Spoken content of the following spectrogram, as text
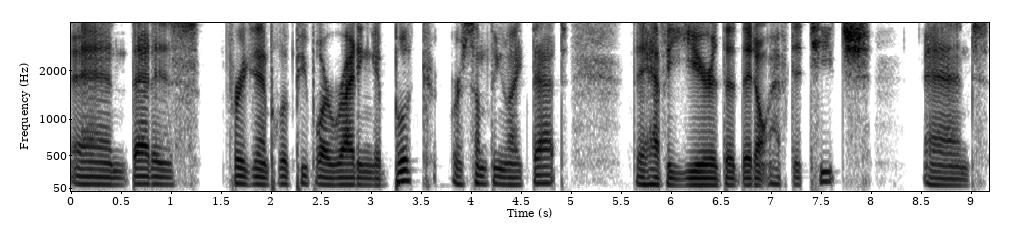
and that is, for example, if people are writing a book or something like that, they have a year that they don't have to teach, and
